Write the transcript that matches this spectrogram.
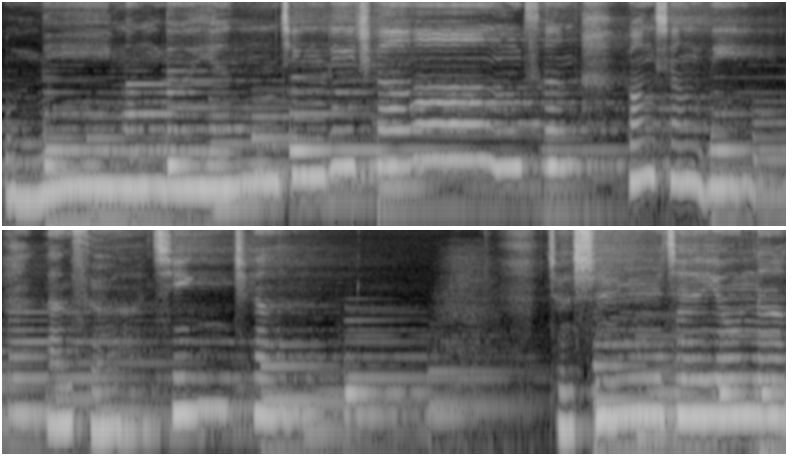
我迷蒙的眼睛里长存望向你蓝色清晨。这世界有那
